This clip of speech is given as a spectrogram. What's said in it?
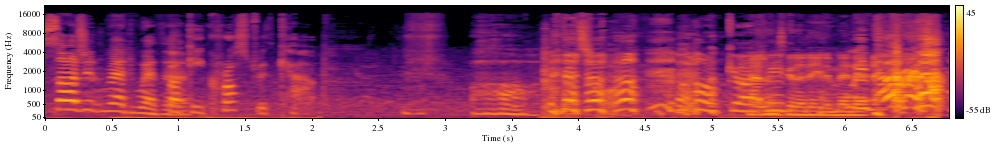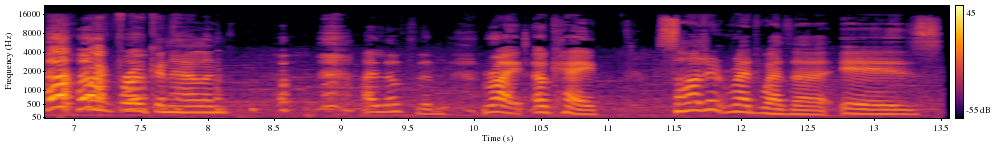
Sergeant Redweather. Bucky crossed with Cap. Oh, Oh god, Helen's going to need a minute. we've broken Helen. I love them. Right. Okay. Sergeant Redweather is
